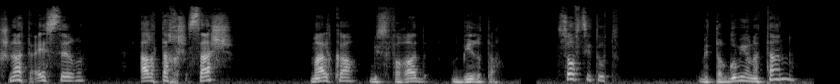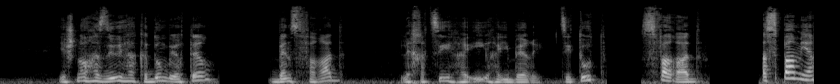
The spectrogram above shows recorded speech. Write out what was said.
שנת עשר, ארתח סש, מלכה בספרד בירתה. סוף ציטוט. בתרגום יונתן, ישנו הזיהוי הקדום ביותר בין ספרד לחצי האי האיברי. ציטוט, ספרד, אספמיה.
